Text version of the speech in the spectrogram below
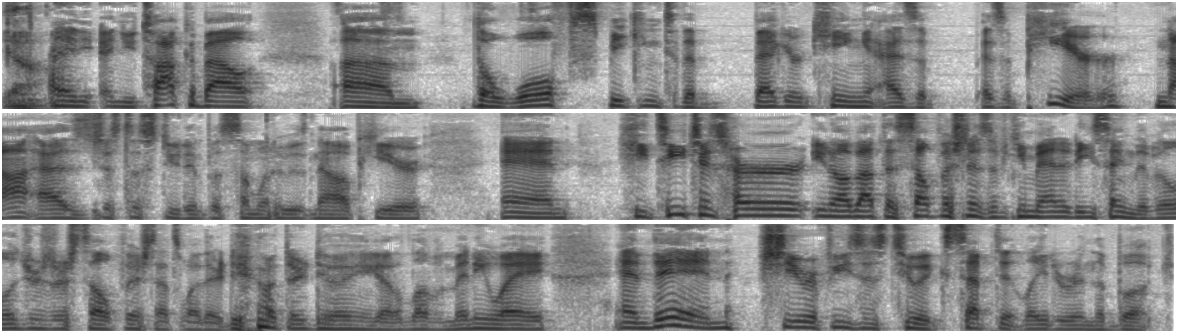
Yeah. and, and you talk about um, the wolf speaking to the beggar king as a as a peer, not as just a student, but someone who is now a peer. And he teaches her, you know, about the selfishness of humanity, saying the villagers are selfish. That's why they're doing what they're doing. You got to love them anyway. And then she refuses to accept it later in the book.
